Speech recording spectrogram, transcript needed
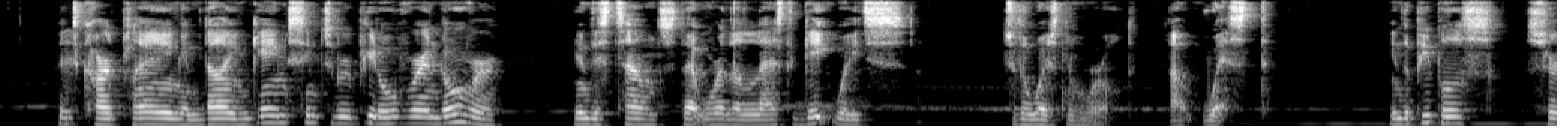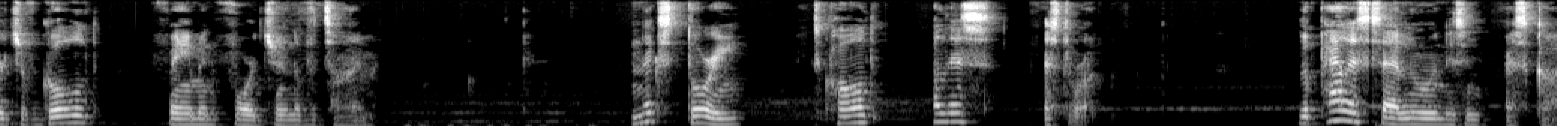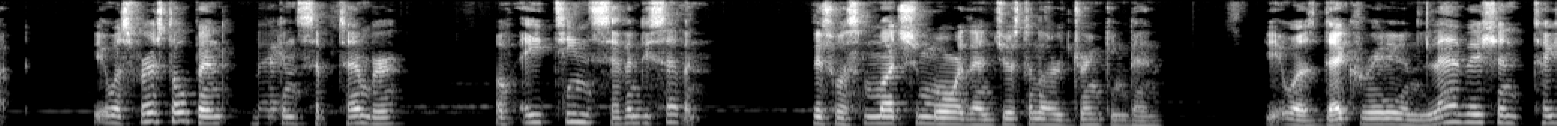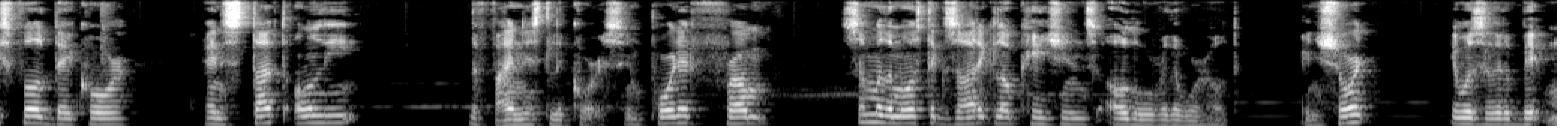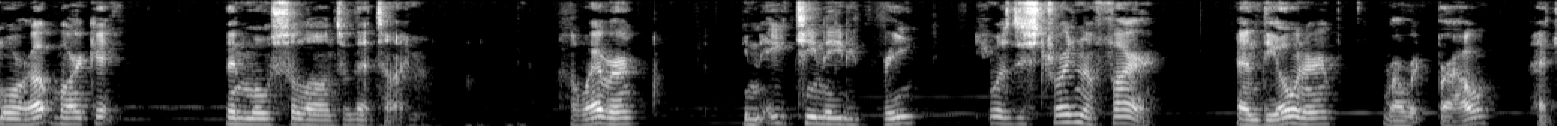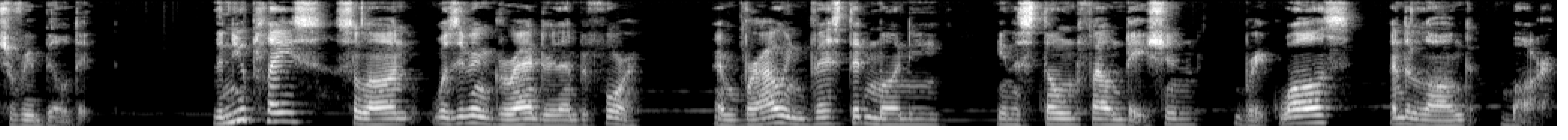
this card playing and dying game seemed to repeat over and over in these towns that were the last gateways to the Western world, out west, in the people's search of gold, fame, and fortune of the time. Next story called Palace Restaurant. The Palace Saloon is in Prescott. It was first opened back in September of 1877. This was much more than just another drinking den. It was decorated in lavish and tasteful decor and stocked only the finest liquors imported from some of the most exotic locations all over the world. In short, it was a little bit more upmarket than most salons of that time. However, in 1883, it was destroyed in a fire, and the owner, Robert Brow, had to rebuild it. The new Palace Saloon was even grander than before, and Brow invested money in a stone foundation, brick walls, and a long bar.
